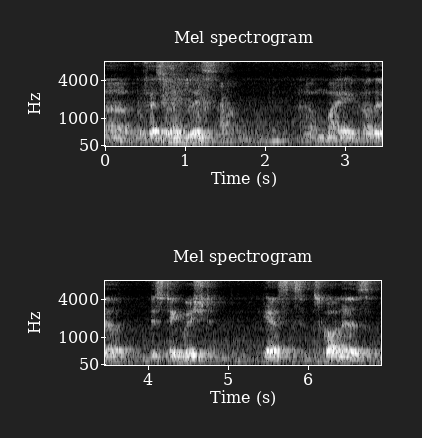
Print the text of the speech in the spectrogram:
uh, Professor Nicholas, uh, my other distinguished guests, scholars,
